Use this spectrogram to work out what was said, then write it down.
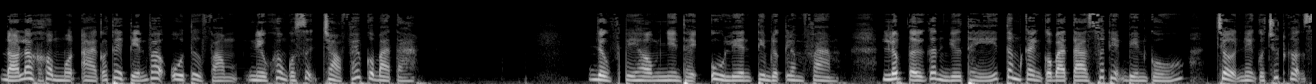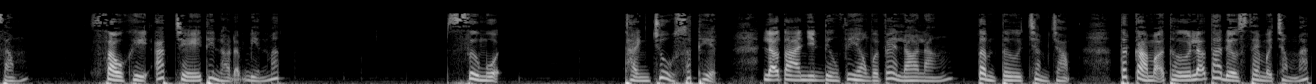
đó là không một ai có thể tiến vào u tử phòng nếu không có sự trò phép của bà ta. Đường Phi Hồng nhìn thấy U Liên tìm được Lâm Phàm, lúc tới gần như thế, tâm cảnh của bà ta xuất hiện biến cố, trở nên có chút gợn sóng. Sau khi áp chế thì nó đã biến mất. Sư muội, Thánh chủ xuất hiện, lão ta nhìn Đường Phi Hồng với vẻ lo lắng, tầm tư trầm trọng, tất cả mọi thứ lão ta đều xem ở trong mắt.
